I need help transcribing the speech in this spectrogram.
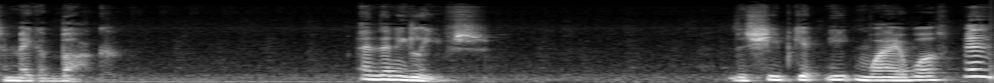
to make a buck. And then he leaves. The sheep get eaten by a wolf. Eh,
